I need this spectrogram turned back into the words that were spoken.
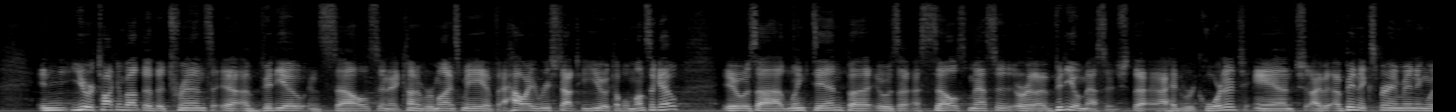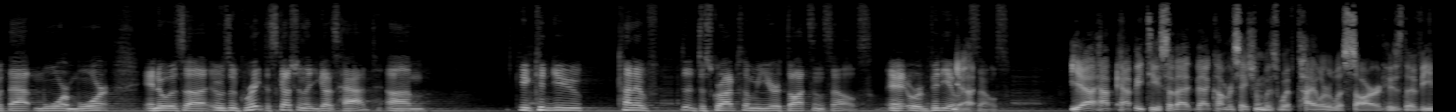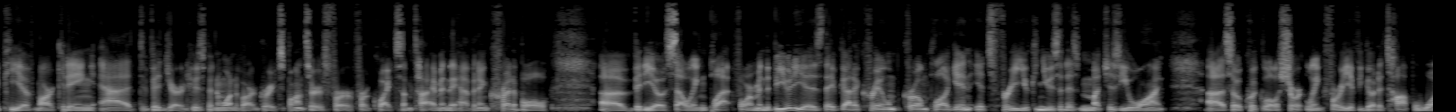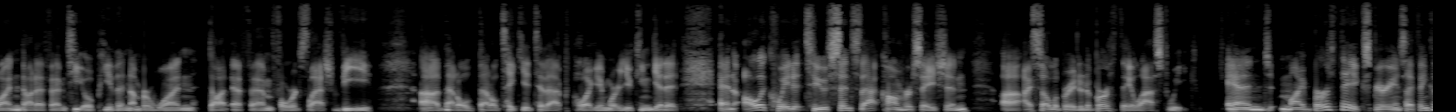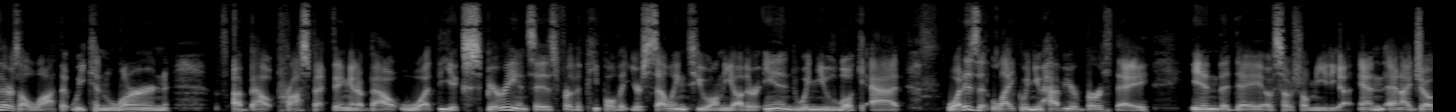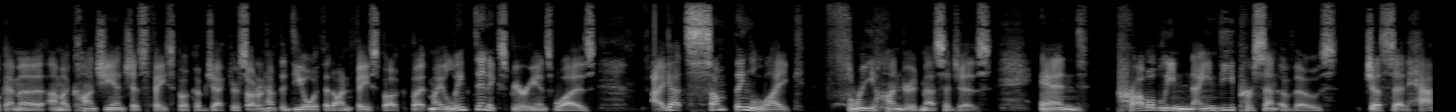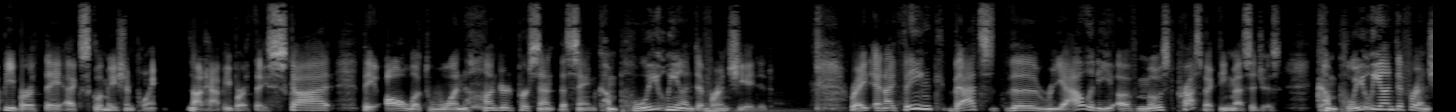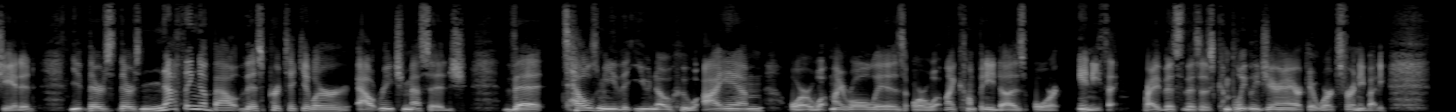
And you were talking about the, the trends of video and sales, and it kind of reminds me of how I reached out to you a couple months ago. It was uh, LinkedIn, but it was a, a, sales message or a video message that I had recorded, and I've, I've, been experimenting with that more and more. And it was uh, it was a great discussion that you guys had. Um, can, can, you kind of describe some of your thoughts and sales eh, or video yeah. and Yeah, happy to. So that, that conversation was with Tyler Lessard, who's the VP of marketing at Vidyard, who's been one of our great sponsors for, for quite some time. And they have an incredible uh, video selling platform. And the beauty is they've got a Chrome, Chrome plugin. It's free. You can use it as much as you want. Uh, so a quick little short link for you. If you go to top1.fm, T-O-P, the number one dot FM forward slash V, uh, that'll, that'll take you to that plugin where you can get it. And I'll equate it to, since that conversation, uh, I celebrated a birthday last week. And my birthday experience, I think there's a lot that we can learn about prospecting and about what the experience is for the people that you're selling to on the other end when you look at what is it like when you have your birthday in the day of social media. And and I joke I'm a I'm a conscientious Facebook objector, so I don't have to deal with it on Facebook, but my LinkedIn experience was I got something like 300 messages. And probably 90% of those just said happy birthday exclamation point. Not happy birthday scott. They all looked 100% the same completely mm-hmm. undifferentiated mm-hmm. right? And i think that's the reality of most prospecting messages. Completely undifferentiated. There's there's nothing about this particular outreach message that tells me that you know who i am or what my role is or what my company does or anything right? This this is completely generic. It works for anybody.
